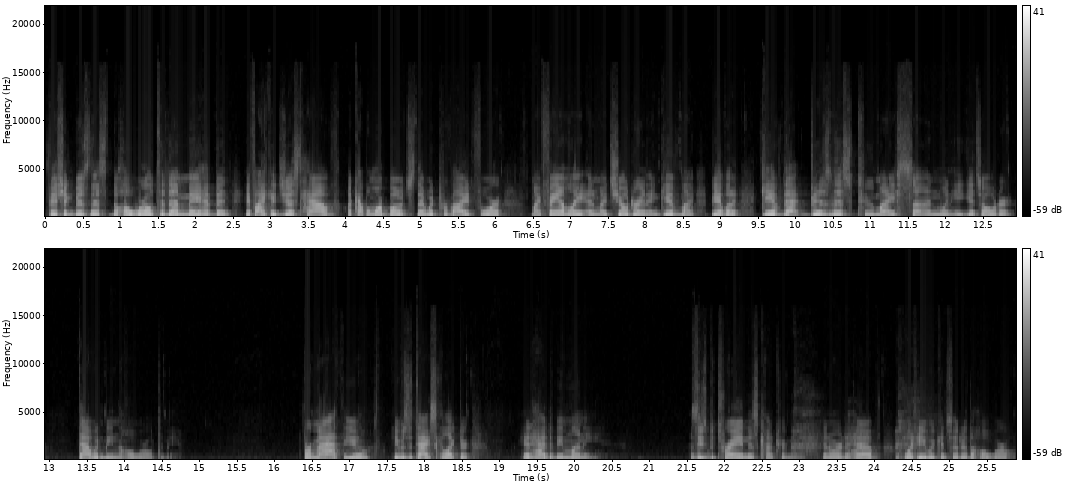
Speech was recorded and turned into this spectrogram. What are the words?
fishing business. The whole world to them may have been if I could just have a couple more boats that would provide for my family and my children and give my be able to give that business to my son when he gets older, that would mean the whole world to me. For Matthew, he was a tax collector. It had to be money as he's betraying his countrymen in order to have what he would consider the whole world.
